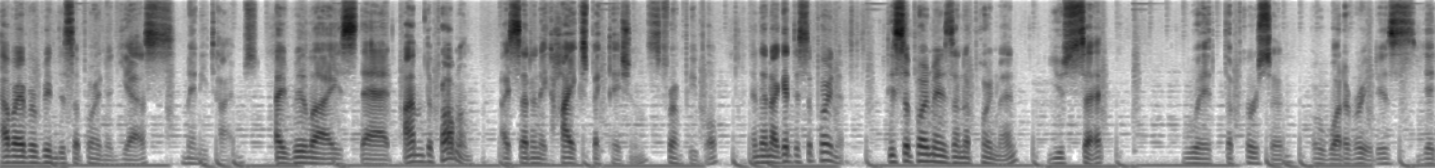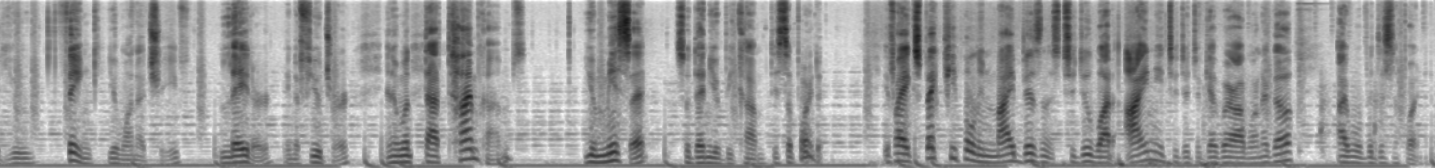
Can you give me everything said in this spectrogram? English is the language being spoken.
Have I ever been disappointed? Yes, many times. I realized that I'm the problem. I set in high expectations from people and then I get disappointed. Disappointment is an appointment you set with the person or whatever it is that you think you want to achieve later in the future. And when that time comes, you miss it. So then you become disappointed. If I expect people in my business to do what I need to do to get where I want to go, I will be disappointed.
